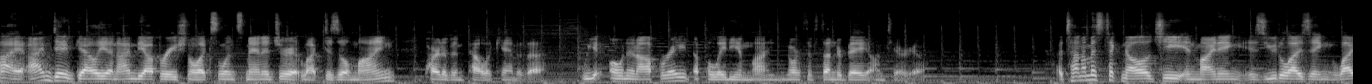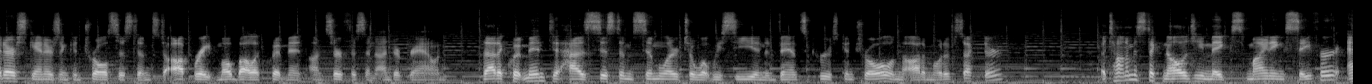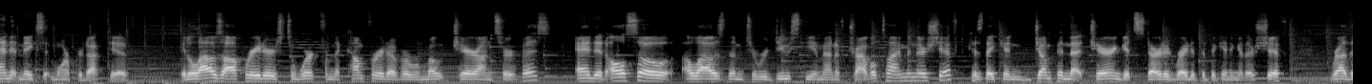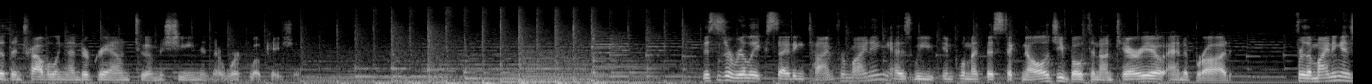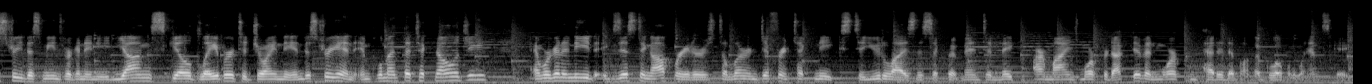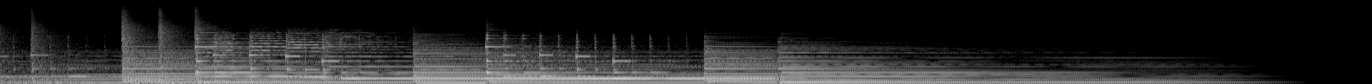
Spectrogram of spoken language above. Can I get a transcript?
Hi, I'm Dave Galea, and I'm the Operational Excellence Manager at Lac des Îles Mine, part of Impala Canada. We own and operate a palladium mine north of Thunder Bay, Ontario. Autonomous technology in mining is utilizing LiDAR scanners and control systems to operate mobile equipment on surface and underground. That equipment has systems similar to what we see in advanced cruise control in the automotive sector. Autonomous technology makes mining safer and it makes it more productive. It allows operators to work from the comfort of a remote chair on surface, and it also allows them to reduce the amount of travel time in their shift because they can jump in that chair and get started right at the beginning of their shift rather than traveling underground to a machine in their work location. This is a really exciting time for mining as we implement this technology both in Ontario and abroad. For the mining industry, this means we're going to need young, skilled labor to join the industry and implement the technology. And we're going to need existing operators to learn different techniques to utilize this equipment and make our mines more productive and more competitive on the global landscape.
